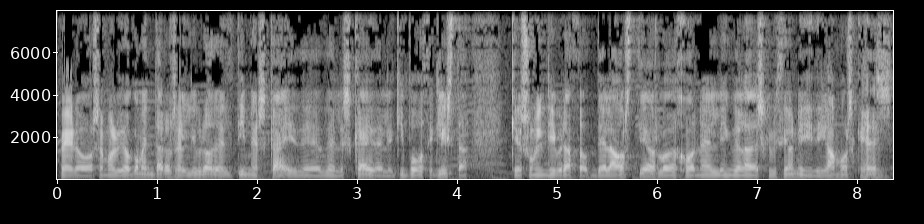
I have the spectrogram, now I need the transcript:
pero se me olvidó comentaros el libro del Team Sky, del Sky, del equipo ciclista, que es un librazo de la hostia, os lo dejo en el link de la descripción y digamos que es,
